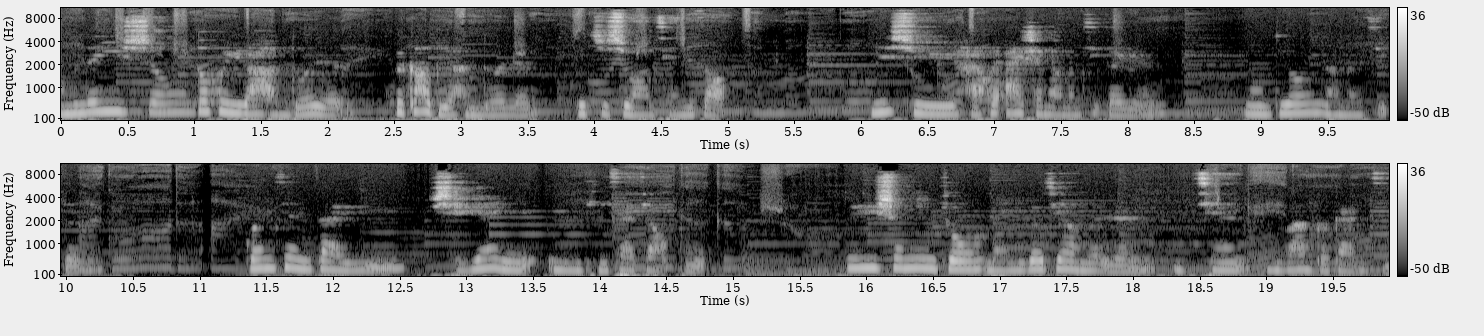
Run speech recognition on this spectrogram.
我们的一生都会遇到很多人，会告别很多人，会继续往前走。也许还会爱上那么几个人，弄丢那么几个人。关键在于谁愿意为你停下脚步。对于生命中每一个这样的人，一千一万个感激。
